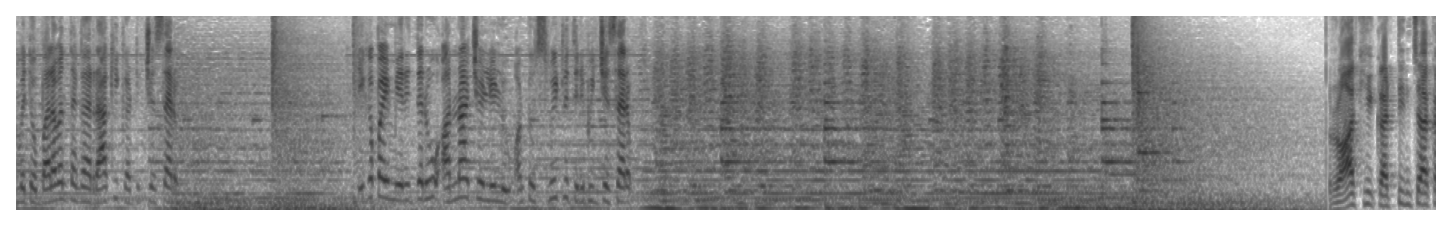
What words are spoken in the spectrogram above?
ఆమెతో బలవంతంగా రాఖీ కట్టించేశారు. ఇకపై మీరిద్దరూ అన్నా చెల్లెళ్ళు అంటూ స్వీట్లు తినిపించేశారు. రాఖీ కట్టించాక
